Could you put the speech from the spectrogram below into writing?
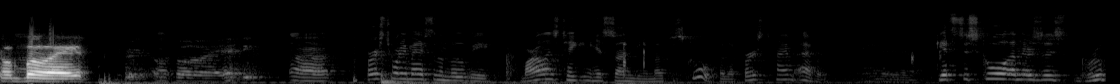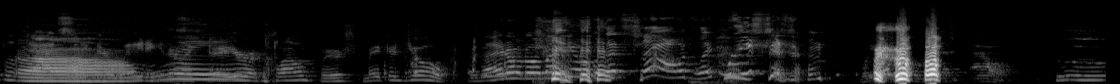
Oh boy. Oh boy. Uh, first 20 minutes of the movie, Marlin's taking his son Nemo to school for the first time ever. Gets to school and there's this group of dads sitting there waiting, and they're like, "Hey, you're a clownfish. Make a joke." And I don't know about you, but that sounds like racism. What do you call a magic owl? Who?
